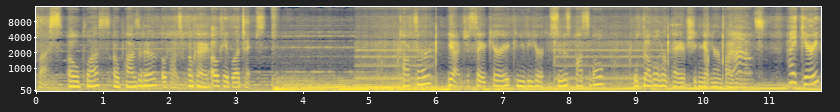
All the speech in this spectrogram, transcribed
plus. O plus? O positive? O positive. Okay. Okay, blood types. Talk to her? Yeah, just say, Carrie, can you be here as soon as possible? We'll double her pay if she can get here in five minutes. Hi, Carrie.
